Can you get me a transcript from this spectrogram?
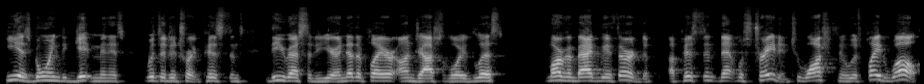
he is going to get minutes with the Detroit Pistons the rest of the year. Another player on Josh Lloyd's list, Marvin Bagley III, a Piston that was traded to Washington, who has played well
